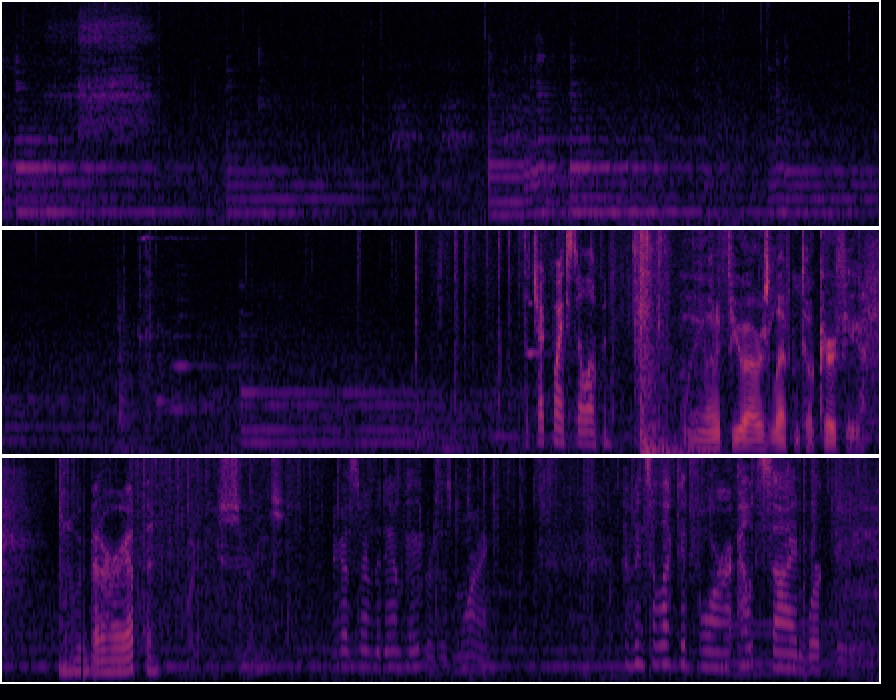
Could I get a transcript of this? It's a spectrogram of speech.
checkpoint's still open. Only got a few hours left until curfew. Well, we better hurry up then. Wait, are you serious? I gotta serve the damn papers this morning. I've been selected for outside work duty.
